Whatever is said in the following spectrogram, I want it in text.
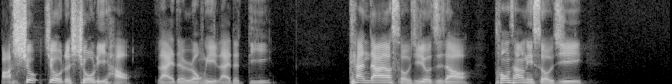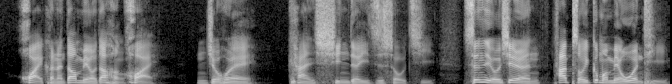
把修旧的修理好来的容易，来的低。看大家手机就知道，通常你手机坏，可能到没有到很坏，你就会看新的一只手机。甚至有一些人，他手机根本没有问题，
